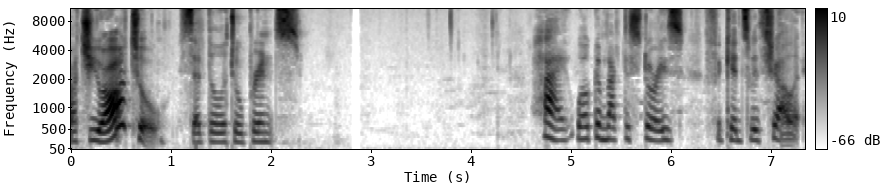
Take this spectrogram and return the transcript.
But you are tall, said the little prince. Hi, welcome back to Stories for Kids with Charlotte.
